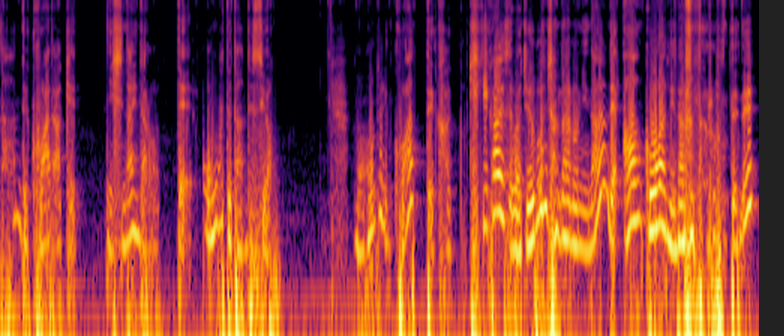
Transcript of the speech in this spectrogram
なんでクワだけにしないんだろうって思ってたんですよ。もう本当にクワって聞き返せば十分じゃないのになんでアンクワになるんだろうってね。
